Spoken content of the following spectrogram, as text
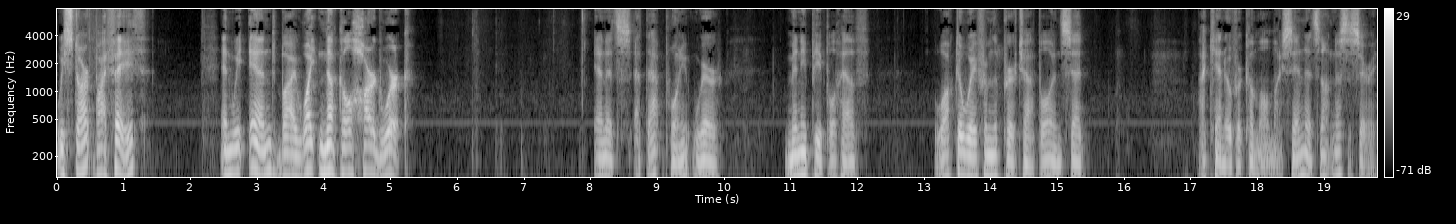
We start by faith and we end by white knuckle hard work. And it's at that point where many people have walked away from the prayer chapel and said, I can't overcome all my sin. It's not necessary.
